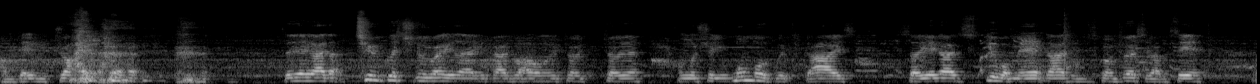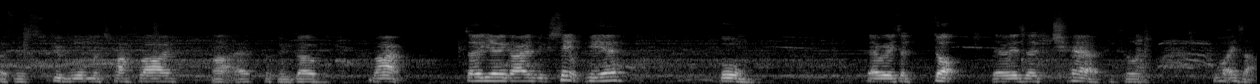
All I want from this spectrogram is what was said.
I'm David Driver. so yeah guys, that's two glitches already there you guys what I want to show you. I'm going to show you one more glitch guys. So yeah guys, give one minute guys, I'm just going first to have a see if this stupid woman pass by. Right, let's fucking go. Right, so yeah guys, you can see up here, boom. There is a dot, there is a chair, so what is that?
